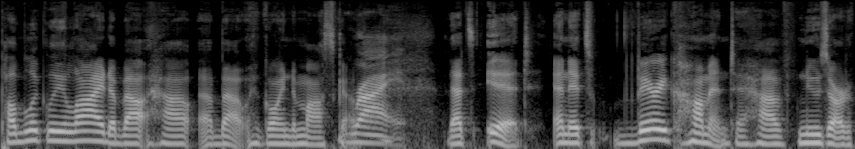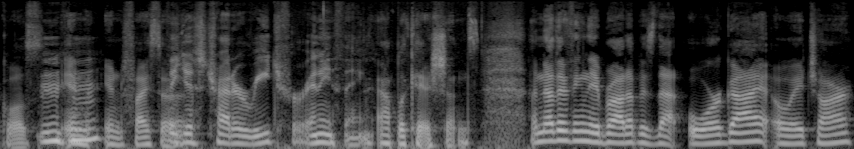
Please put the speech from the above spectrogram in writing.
publicly lied about how about going to Moscow. Right. That's it, and it's very common to have news articles in Mhm. in FISA They just try to reach for anything. applications. Another thing they brought up is that OR guy, OHR.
